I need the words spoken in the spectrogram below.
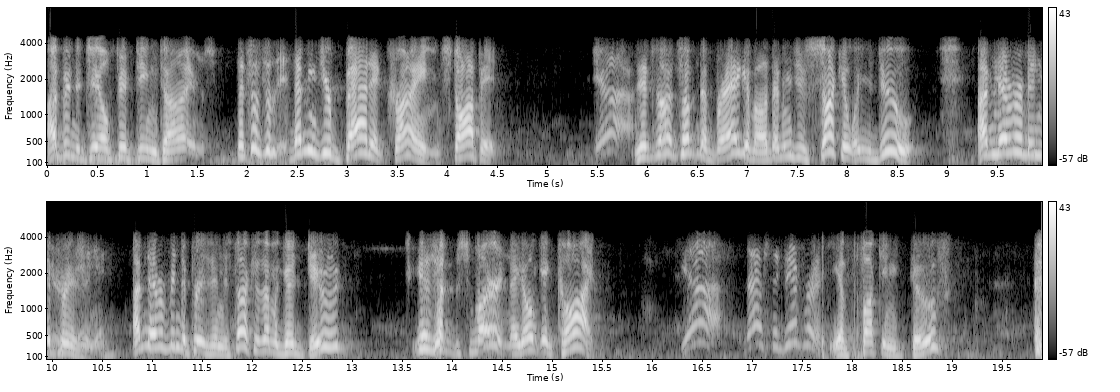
I've been to jail 15 times. That's not something, that means you're bad at crime. Stop it. Yeah. It's not something to brag about. That means you suck at what you do. I've never been to prison. I've never been to prison. It's not because I'm a good dude. It's because I'm smart and I don't get caught. Yeah, that's the difference. You fucking goof.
